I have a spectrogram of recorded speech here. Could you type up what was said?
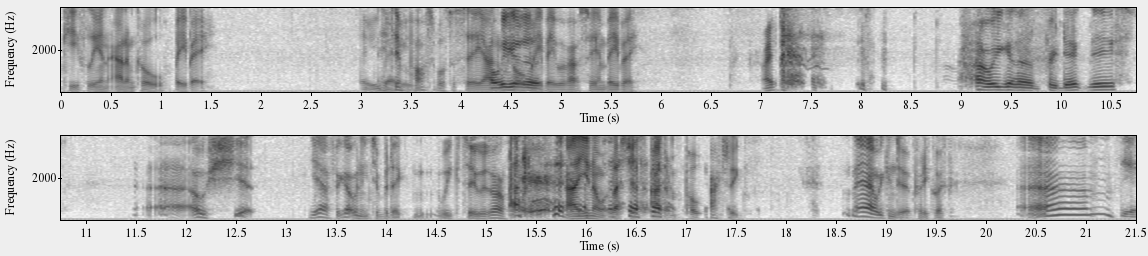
Keith Lee and Adam Cole, Baby. It's impossible to say Adam Cole, gonna- Baby without saying Baby. Right. are we gonna predict this? Uh, oh, shit. Yeah, I forgot we need to predict week two as well. uh, you know what? Let's just Adam Po. Actually, yeah, we can do it pretty quick. Um, Yeah.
